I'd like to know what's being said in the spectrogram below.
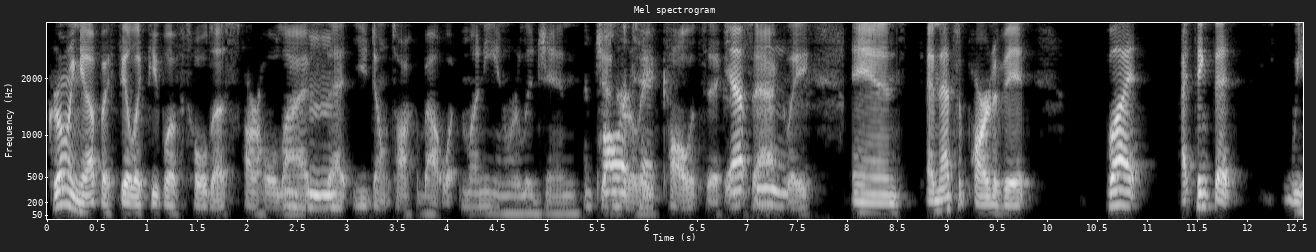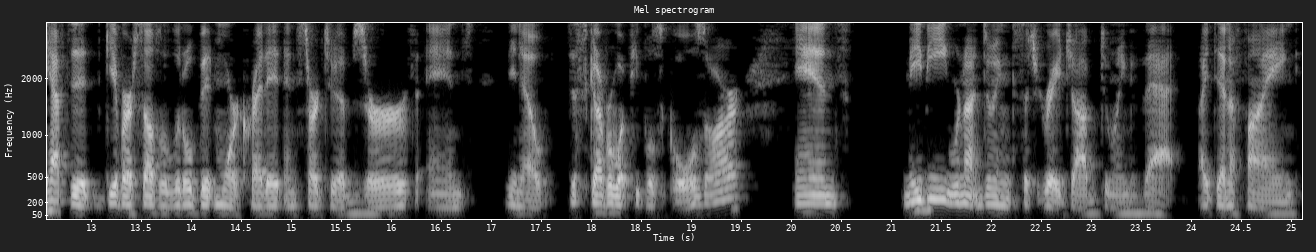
Growing up, I feel like people have told us our whole lives Mhm. that you don't talk about what money and religion And generally politics. politics Yep. exactly. And and that's a part of it. But I think that we have to give ourselves a little bit more credit and start to observe and, you know, discover what people's goals are. And maybe we're not doing such a great job doing that, identifying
